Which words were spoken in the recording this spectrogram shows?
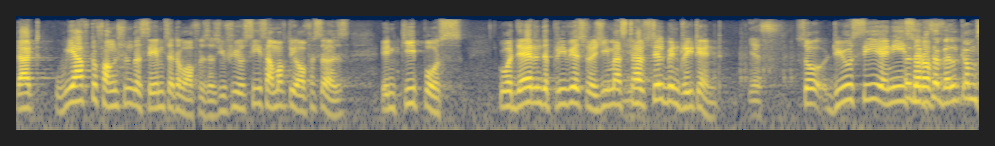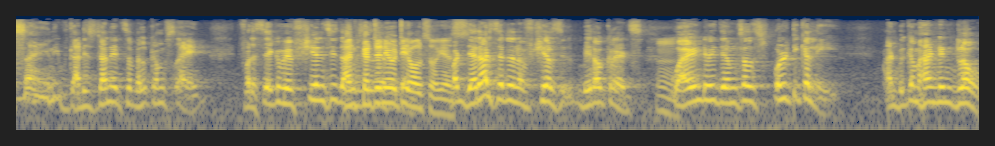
that we have to function the same set of officers. If you see some of the officers in key posts who were there in the previous regime must have still been retained. Yes. So, do you see any So sort that's of a welcome sign. If that is done, it's a welcome sign. For the sake of efficiency, the And continuity also, yes. But there are certain officials, bureaucrats, hmm. who identify themselves politically and become hand in glove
